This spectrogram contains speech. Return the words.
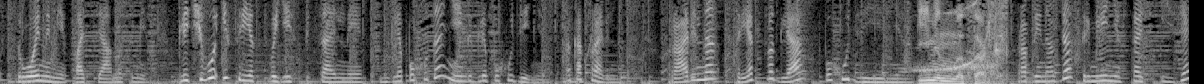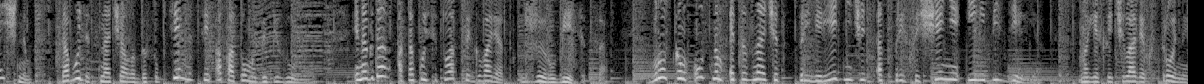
стройными, подтянутыми. Для чего и средства есть специальные? Для похудания или для похудения? А как правильно? Правильно, средства для похудения. Именно так. Правда, иногда стремление стать изящным доводит сначала до субтильности, а потом и до безумия. Иногда о такой ситуации говорят «жиру бесится». В русском устном это значит привередничать от пресыщения или безделья. Но если человек стройный,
